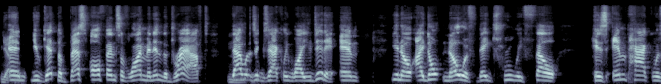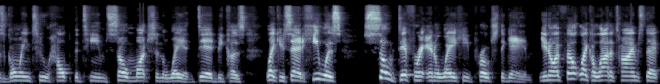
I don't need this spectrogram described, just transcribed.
Yeah. And you get the best offensive lineman in the draft. Mm-hmm. That was exactly why you did it. And you know, I don't know if they truly felt his impact was going to help the team so much in the way it did because, like you said, he was so different in a way he approached the game. You know, I felt like a lot of times that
